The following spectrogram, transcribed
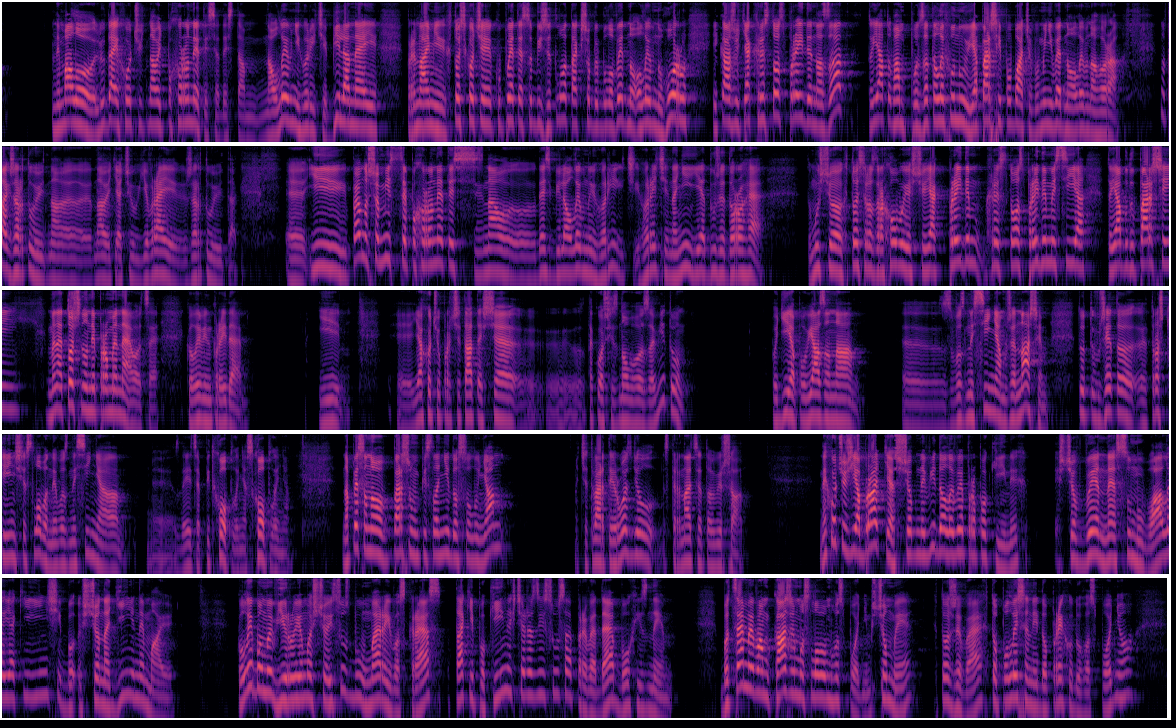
немало людей хочуть навіть похоронитися десь там на Оливній горі чи біля неї. Принаймні, хтось хоче купити собі житло так, щоб було видно Оливну гору, і кажуть, як Христос прийде назад, то я то вам зателефоную, я перший побачу, бо мені видно Оливна гора. Ну так жартують, навіть я чув, євреї жартують так. Е, І певно, що місце похоронитись на, десь біля Оливної горі, гори чи на ній є дуже дороге. Тому що хтось розраховує, що як прийде Христос, прийде Месія, то я буду перший, мене точно не промене оце, коли Він прийде. І е, я хочу прочитати ще е, також із Нового Завіту. Подія пов'язана з Вознесінням вже нашим. Тут вже то е, трошки інше слово, не Вознесіння, а, е, здається, підхоплення, схоплення. Написано в першому післанні до Солунян, четвертий розділ з 13 вірша. Не хочу ж я, браття, щоб не відали ви про покійних, щоб ви не сумували, як і інші, бо що надії не мають. Коли бо ми віруємо, що Ісус був мер і воскрес, так і покійних через Ісуса приведе Бог із ним. Бо це ми вам кажемо Словом Господнім, що ми, хто живе, хто полишений до приходу Господнього,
